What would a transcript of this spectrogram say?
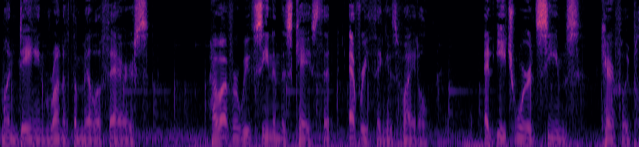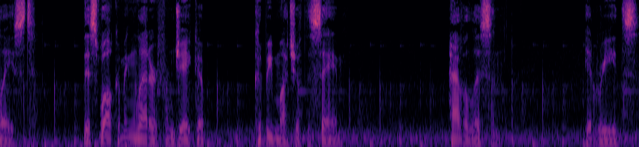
mundane, run of the mill affairs. However, we've seen in this case that everything is vital, and each word seems carefully placed. This welcoming letter from Jacob could be much of the same. Have a listen. It reads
